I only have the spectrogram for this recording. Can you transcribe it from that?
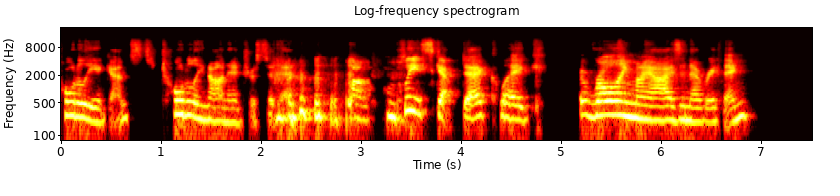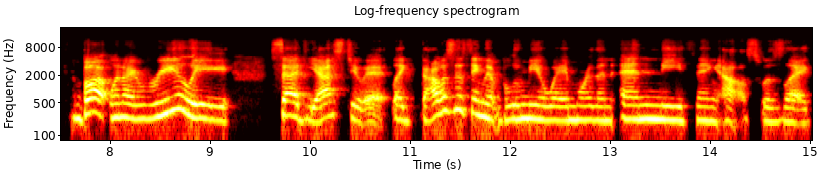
totally against, totally non interested in, um, complete skeptic, like rolling my eyes and everything. But when I really said yes to it like that was the thing that blew me away more than anything else was like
